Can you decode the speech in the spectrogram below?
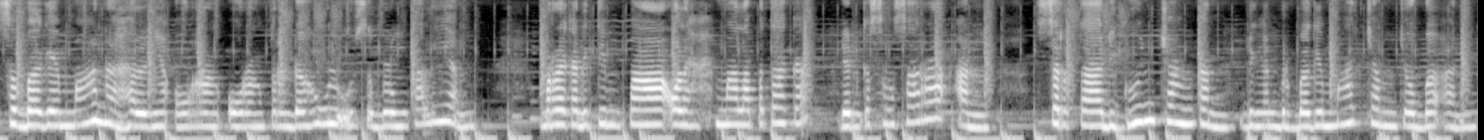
Sebagaimana halnya orang-orang terdahulu sebelum kalian. Mereka ditimpa oleh malapetaka dan kesengsaraan serta diguncangkan dengan berbagai macam cobaan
